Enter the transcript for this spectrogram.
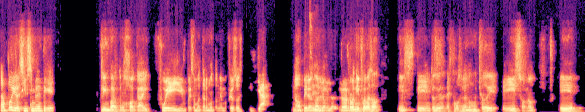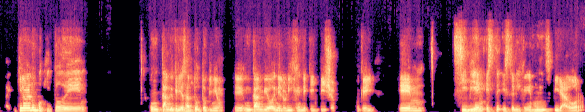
han podido decir simplemente que Clint Barton Hawkeye fue y empezó a matar un montón de mafiosos y ya, ¿no? Pero no, lo, lo, de Ronin fue basado, este, entonces, estamos hablando mucho de, eso, ¿no? Eh, quiero hablar un poquito de un cambio, quería saber tu, tu opinión, eh, un cambio en el origen de Kate Bishop, ¿ok? Em, si bien este, este origen es muy inspirador,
